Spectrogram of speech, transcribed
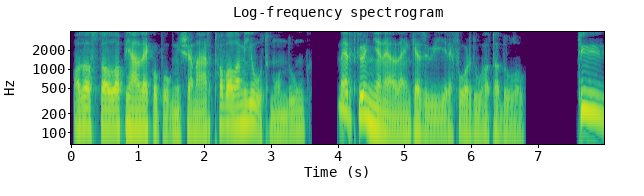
Az asztal lapján lekopogni sem árt, ha valami jót mondunk, mert könnyen ellenkezőjére fordulhat a dolog. Tű,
